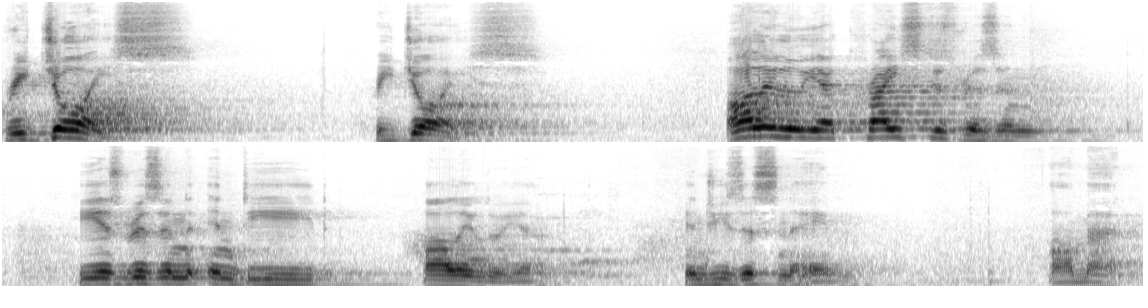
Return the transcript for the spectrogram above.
rejoice, rejoice. Alleluia, Christ is risen. He is risen indeed. Alleluia. In Jesus' name, amen.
